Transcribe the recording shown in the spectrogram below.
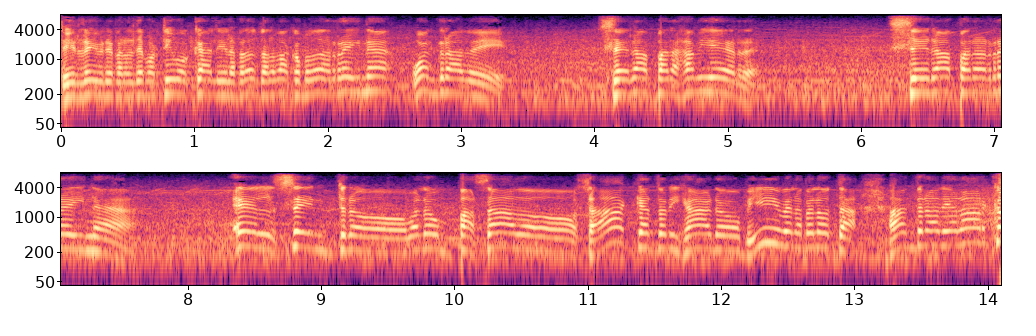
Tiro libre para el Deportivo Cali. La pelota la va a acomodar Reina o Andrade. Será para Javier. Será para Reina. El centro. Balón pasado. Saca Torijano. Vive la pelota. Andrade al arco.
